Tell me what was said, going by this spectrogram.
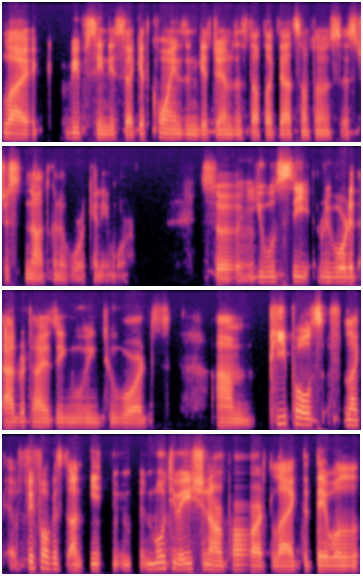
like we've seen this, like get coins and get gems and stuff like that. Sometimes it's just not going to work anymore. So mm-hmm. you will see rewarded advertising moving towards um, people's like if we focused on motivation or part like that they will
